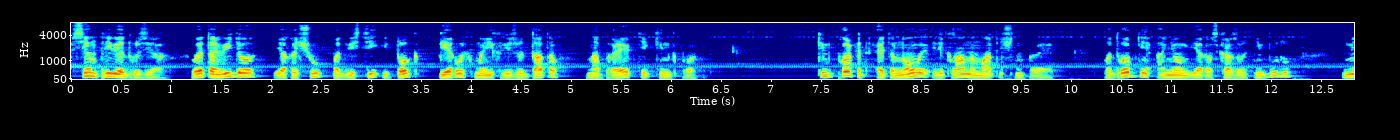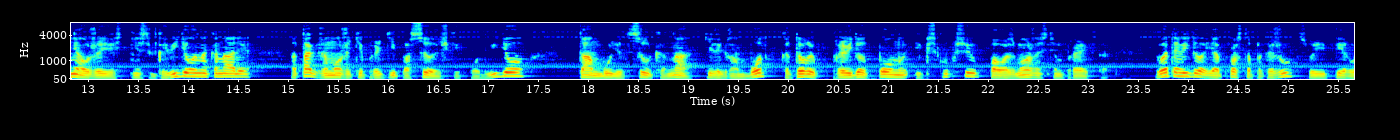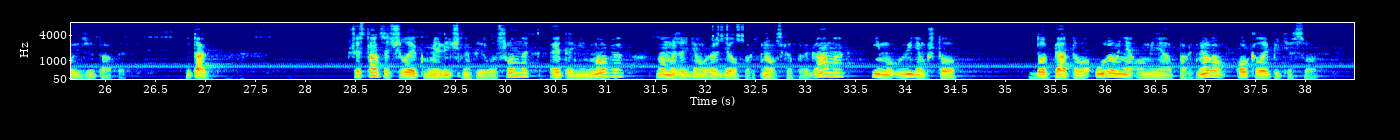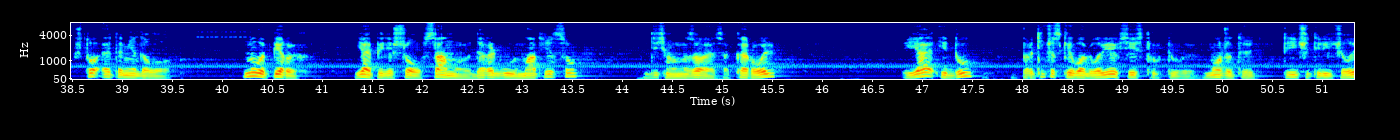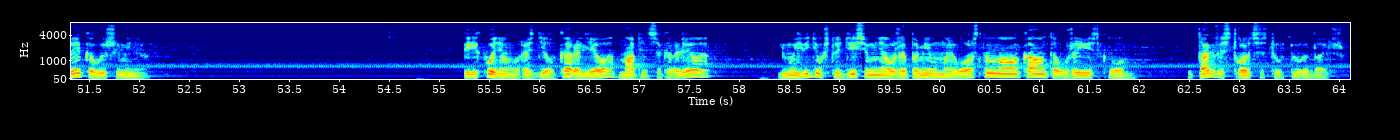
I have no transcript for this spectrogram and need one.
Всем привет, друзья! В этом видео я хочу подвести итог первых моих результатов на проекте King Profit. King Profit это новый рекламно-маточный проект. Подробнее о нем я рассказывать не буду. У меня уже есть несколько видео на канале, а также можете пройти по ссылочке под видео. Там будет ссылка на Telegram бот, который проведет полную экскурсию по возможностям проекта. В этом видео я просто покажу свои первые результаты. Итак, 16 человек у меня лично приглашенных, это немного, но мы зайдем в раздел партнерская программа и мы увидим, что до пятого уровня у меня партнеров около 500. Что это мне дало? Ну, во-первых, я перешел в самую дорогую матрицу, здесь она называется король, и я иду практически во главе всей структуры, может 3-4 человека выше меня. Переходим в раздел королева, матрица королева, и мы видим, что здесь у меня уже помимо моего основного аккаунта уже есть клон. И также строится структура дальше.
